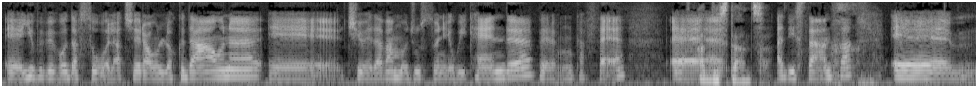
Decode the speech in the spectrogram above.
eh, io vivevo da sola, c'era un lockdown e ci vedevamo giusto nei weekend per un caffè. Eh, a distanza. A distanza. Eh,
